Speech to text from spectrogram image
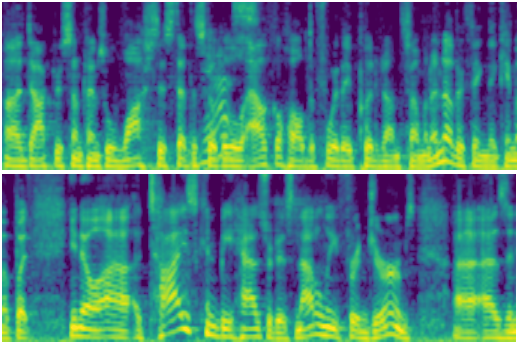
uh, doctors sometimes will wash the stethoscope with a little alcohol before they put it on someone. Another thing that came up, but you know, uh, ties can be hazardous not only for germs. Uh, as an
